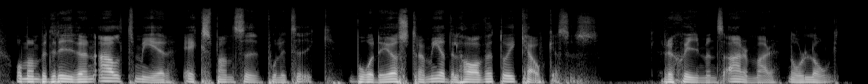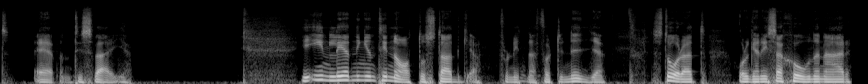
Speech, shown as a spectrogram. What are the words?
Och man bedriver en allt mer expansiv politik, både i östra Medelhavet och i Kaukasus. Regimens armar når långt, även till Sverige. I inledningen till NATOs stadga från 1949 står att organisationen är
